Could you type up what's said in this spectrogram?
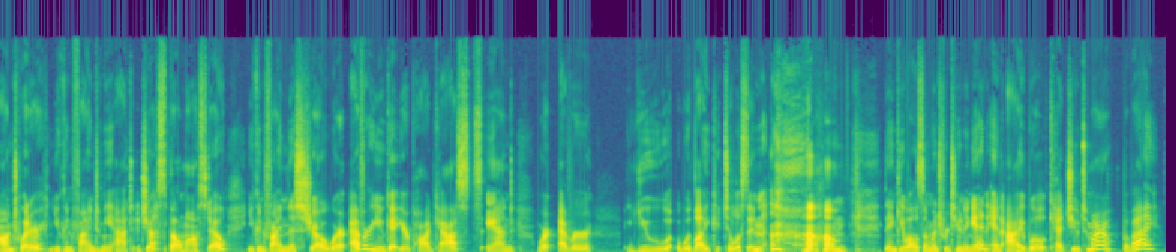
on Twitter. You can find me at Jess Belmosto. You can find this show wherever you get your podcasts and wherever you would like to listen. um, thank you all so much for tuning in, and I will catch you tomorrow. Bye bye.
